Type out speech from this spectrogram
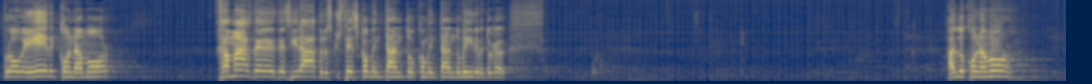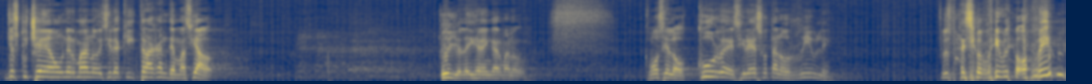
Proveer con amor. Jamás debes decir, ah, pero es que ustedes comen tanto, comentando, mire, me toca. Hazlo con amor. Yo escuché a un hermano decir aquí, tragan demasiado. Uy, yo le dije, venga hermano, ¿cómo se le ocurre decir eso tan horrible? ¿Les parece horrible? Horrible.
